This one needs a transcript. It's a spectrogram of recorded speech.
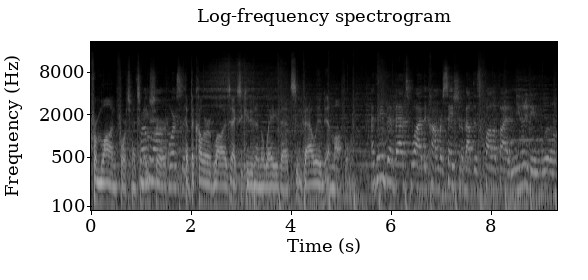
from law enforcement to From make sure enforcement. that the color of law is executed in a way that's valid and lawful. I think that that's why the conversation about this qualified immunity will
